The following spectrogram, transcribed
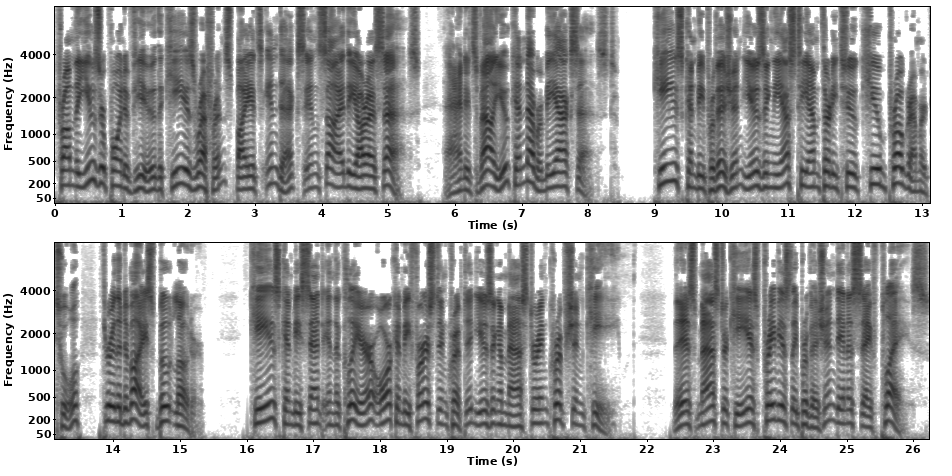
From the user point of view, the key is referenced by its index inside the RSS, and its value can never be accessed. Keys can be provisioned using the STM32 Cube Programmer tool through the device bootloader. Keys can be sent in the clear or can be first encrypted using a master encryption key. This master key is previously provisioned in a safe place.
